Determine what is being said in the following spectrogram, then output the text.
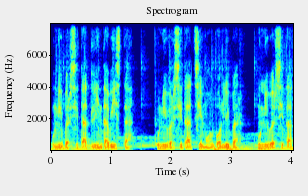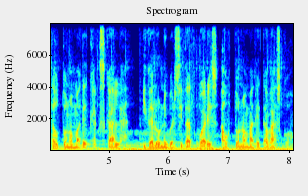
Universidad Linda Vista, Universidad Simón Bolívar, Universidad Autónoma de Tlaxcala y de la Universidad Juárez Autónoma de Tabasco.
